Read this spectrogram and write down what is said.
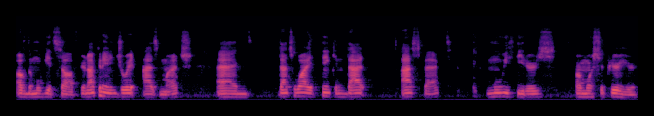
of the movie itself. You're not going to enjoy it as much. And that's why I think in that aspect, movie theaters are more superior.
